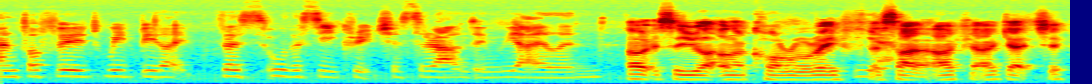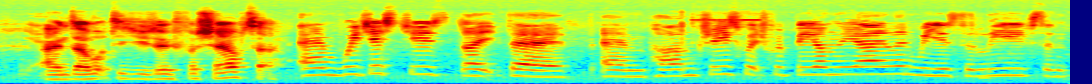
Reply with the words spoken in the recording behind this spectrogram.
and for food we'd be like there's all the sea creatures surrounding the island. Oh, so you're like on a coral reef. Yeah. Like, okay, I get you. Yeah. And uh, what did you do for shelter? Um, we just used like the um, palm trees which would be on the island. We used the leaves and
